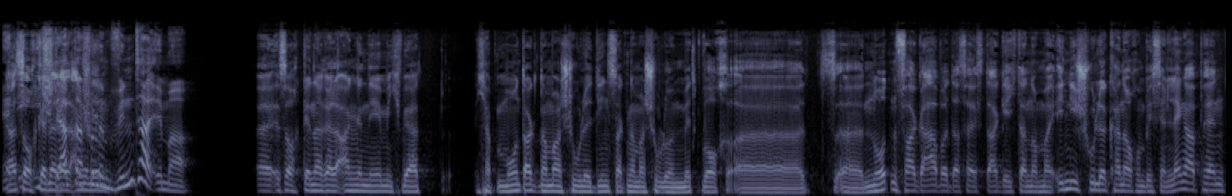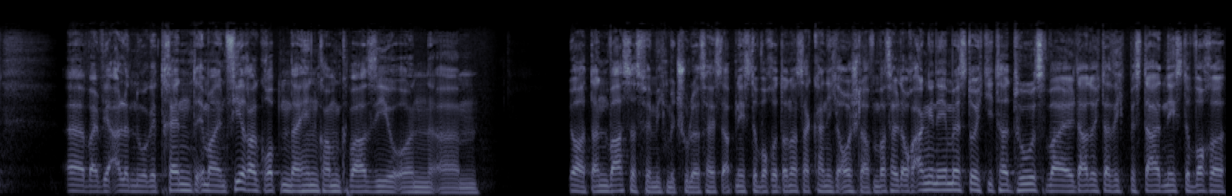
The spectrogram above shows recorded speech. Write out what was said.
Das ist auch ich generell sterbe da schon angenehm. im Winter immer. Äh, ist auch generell angenehm. Ich werde, ich habe Montag nochmal Schule, Dienstag nochmal Schule und Mittwoch äh, äh, Notenvergabe. Das heißt, da gehe ich dann nochmal in die Schule, kann auch ein bisschen länger pennen, äh, weil wir alle nur getrennt, immer in Vierergruppen dahin kommen quasi. Und ähm, ja, dann war's das für mich mit Schule. Das heißt, ab nächste Woche Donnerstag kann ich ausschlafen. Was halt auch angenehm ist durch die Tattoos, weil dadurch, dass ich bis dahin nächste Woche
